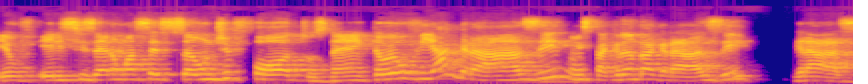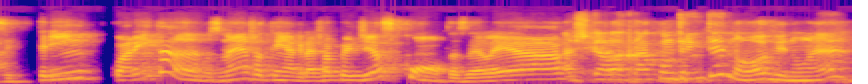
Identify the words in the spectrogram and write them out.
eu, eles fizeram uma sessão de fotos, né? Então eu vi a Grazi, no Instagram da Grazi, Grazi, 30, 40 anos, né? Já tem a Grazi, já perdi as contas. Ela é a... Acho que ela tá com 39, não é?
